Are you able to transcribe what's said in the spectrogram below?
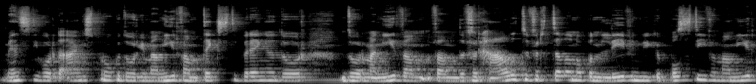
mensen die worden aangesproken door je manier van tekst te brengen, door, door manier van, van de verhalen te vertellen op een levendige, positieve manier,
